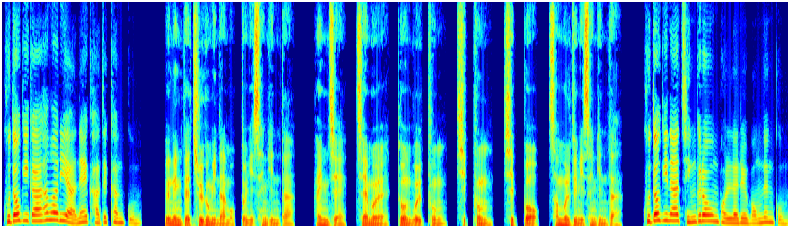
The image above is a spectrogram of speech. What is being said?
구더기가 항아리 안에 가득한 꿈. 은행 대출금이나 목돈이 생긴다. 횡재, 재물, 돈, 물품, 식품, 식복, 선물 등이 생긴다. 구더기나 징그러운 벌레를 먹는 꿈.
